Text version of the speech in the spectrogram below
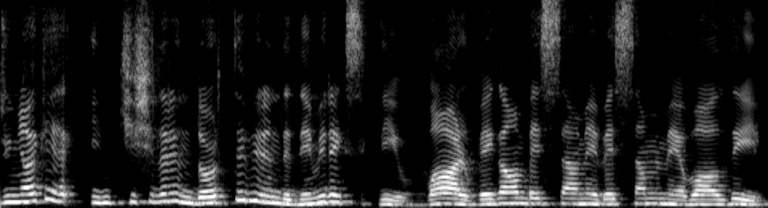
dünyadaki in kişilerin 1/4'inde demir eksikliği var. Vegan beslenmeye, beslenmemeye bağlı değil.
